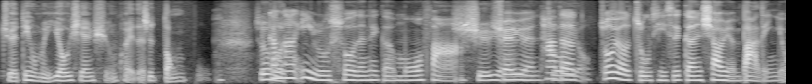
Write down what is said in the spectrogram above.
决定我们优先巡回的是东部，所以刚刚益如说的那个魔法学园，学园它的桌游。主题是跟校园霸凌有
